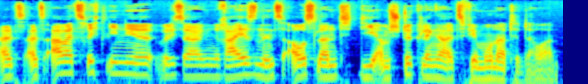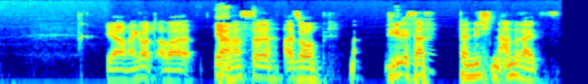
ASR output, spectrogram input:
als als Arbeitsrichtlinie würde ich sagen Reisen ins Ausland, die am Stück länger als vier Monate dauern. Ja, mein Gott, aber ja. dann hast du also es darf ja nicht ein Anreiz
